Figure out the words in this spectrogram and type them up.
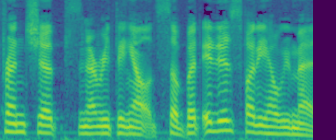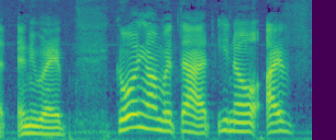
friendships and everything else. So, but it is funny how we met. Anyway, going on with that, you know, I've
